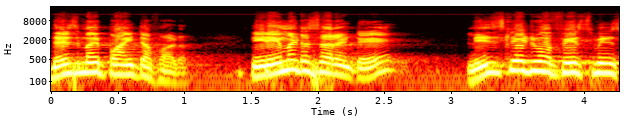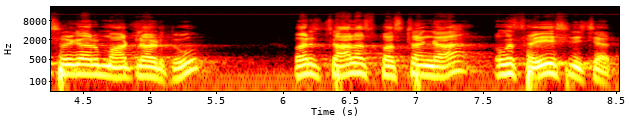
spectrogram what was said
that is my point of order నేనేమంటా సార్ అంటే లెజిస్లేటివ్ అఫేర్స్ మినిస్టర్ గారు మాట్లాడుతూ వారు చాలా స్పష్టంగా ఒక సజెషన్ ఇచ్చారు.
